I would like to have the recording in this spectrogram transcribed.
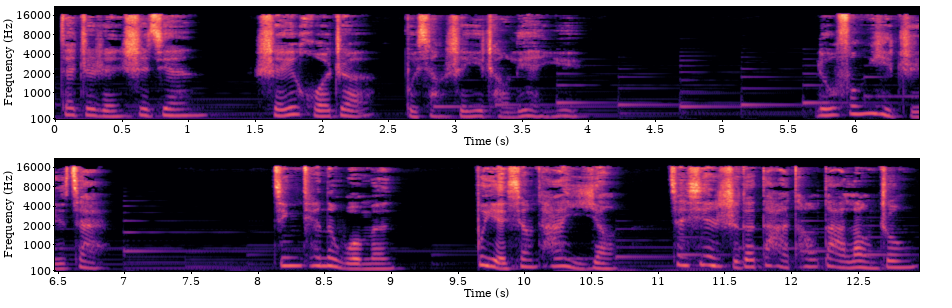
在这人世间，谁活着？不像是一场炼狱。刘峰一直在。今天的我们，不也像他一样，在现实的大涛大浪中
